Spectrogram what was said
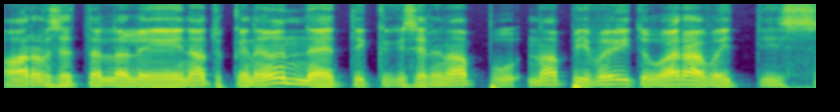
arvas, et tal oli natukene õnne, et ikkagi selle napu, napi võidu ära võttis.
